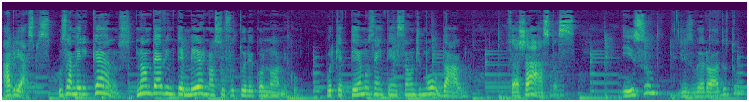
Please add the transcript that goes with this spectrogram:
abre aspas, os americanos não devem temer nosso futuro econômico, porque temos a intenção de moldá-lo. Fecha aspas. Isso, diz o Heródoto,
